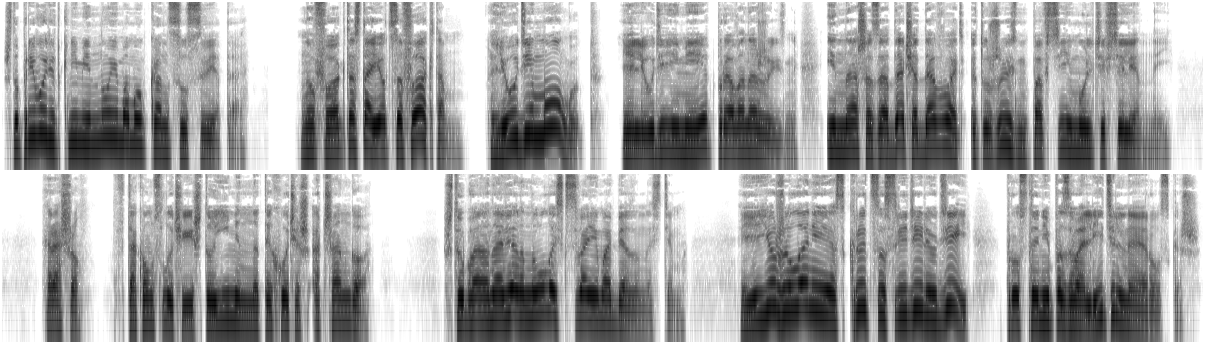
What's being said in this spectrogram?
что приводит к неминуемому концу света. Но факт остается фактом. Люди могут, и люди имеют право на жизнь, и наша задача давать эту жизнь по всей мультивселенной. Хорошо. В таком случае, что именно ты хочешь от Шанго? Чтобы она вернулась к своим обязанностям. Ее желание скрыться среди людей — просто непозволительная роскошь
